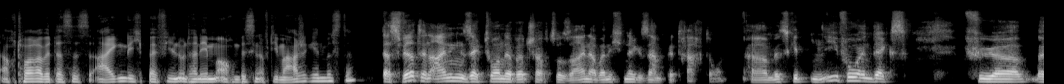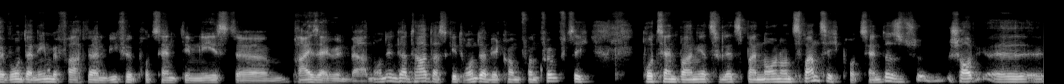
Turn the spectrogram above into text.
auch teurer wird, dass es eigentlich bei vielen Unternehmen auch ein bisschen auf die Marge gehen müsste? Das wird in einigen Sektoren der Wirtschaft so sein, aber nicht in der Gesamtbetrachtung. Ähm, es gibt einen IFO-Index, für, wo Unternehmen befragt werden, wie viel Prozent demnächst äh, Preise erhöhen werden. Und in der Tat, das geht runter. Wir kommen von 50 Prozent, waren jetzt zuletzt bei 29 Prozent. Das schaut äh,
